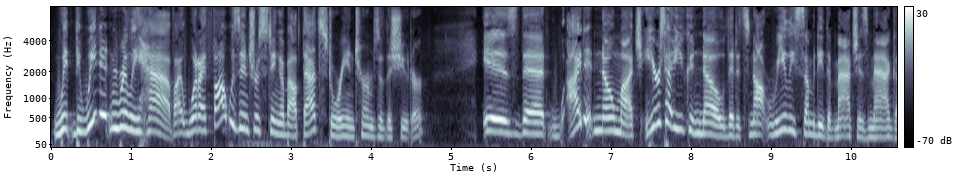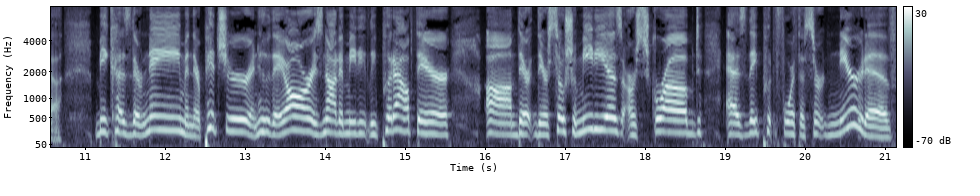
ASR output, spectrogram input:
we, we didn't really have I, what I thought was interesting about that story in terms of the shooter is that I didn't know much. Here's how you can know that it's not really somebody that matches MAGA because their name and their picture and who they are is not immediately put out there. Um, their their social medias are scrubbed as they put forth a certain narrative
